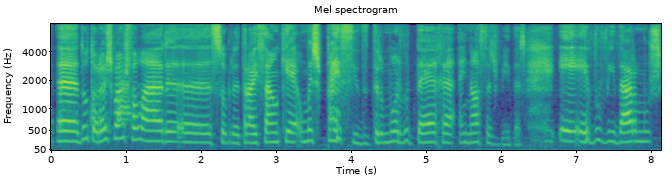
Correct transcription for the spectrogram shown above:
Uh, doutora, hoje vamos falar uh, sobre a traição, que é uma espécie de tremor de terra em nossas vidas. É, é duvidarmos,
